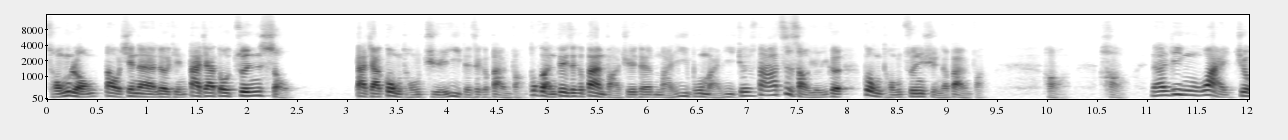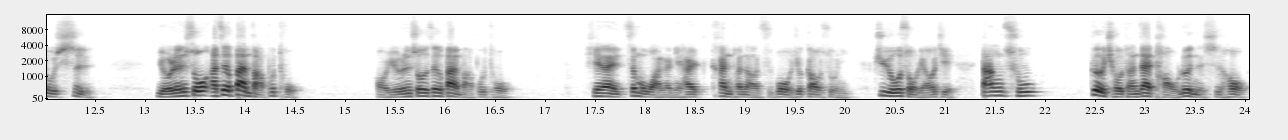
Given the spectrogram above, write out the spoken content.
从龙到现在的乐天，大家都遵守大家共同决议的这个办法，不管对这个办法觉得满意不满意，就是大家至少有一个共同遵循的办法。好，好，那另外就是有人说啊这个办法不妥，哦，有人说这个办法不妥。现在这么晚了，你还看团长直播？我就告诉你，据我所了解，当初各球团在讨论的时候，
